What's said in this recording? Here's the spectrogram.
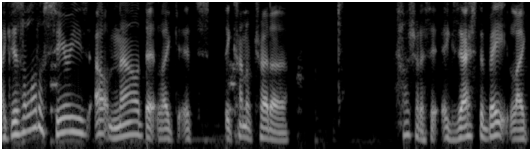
like there's a lot of series out now that like it's they kind of try to how should I say exacerbate like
